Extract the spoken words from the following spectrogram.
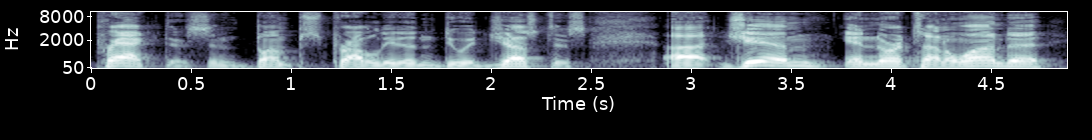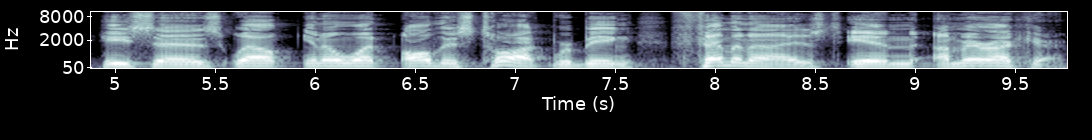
practice, and bumps probably doesn't do it justice. Uh, Jim in North Tonawanda, he says, Well, you know what? All this talk, we're being feminized in America.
